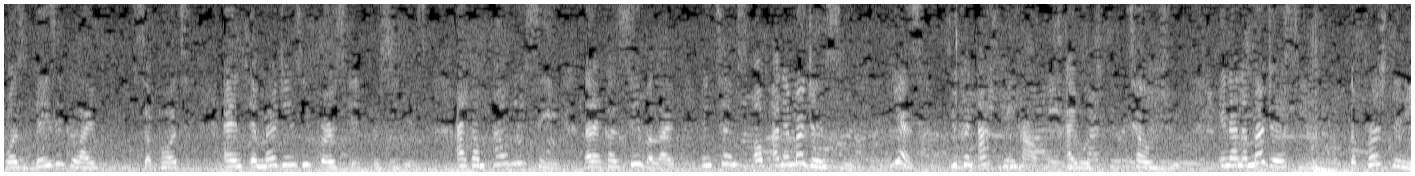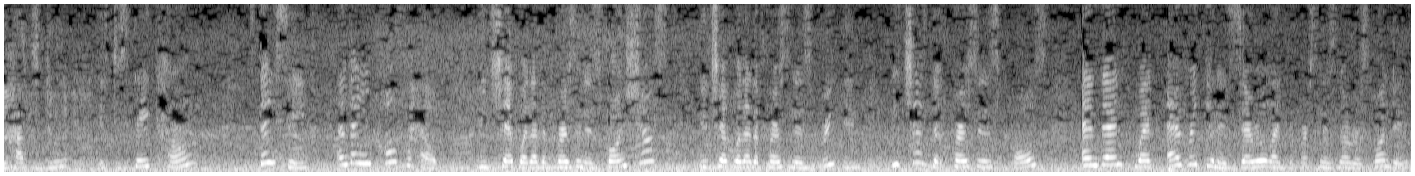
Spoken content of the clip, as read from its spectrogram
was basic life support and emergency first aid procedures. I can proudly say that I can save a life in terms of an emergency. Yes, you can ask me how. I would tell you. In an emergency, the first thing you have to do is to stay calm, stay safe, and then you call for help. You check whether the person is conscious, you check whether the person is breathing, you check the person's pulse, and then when everything is zero, like the person is not responding,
